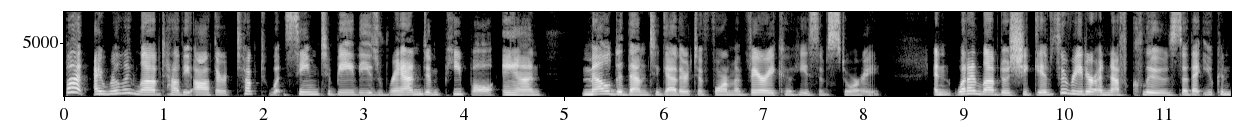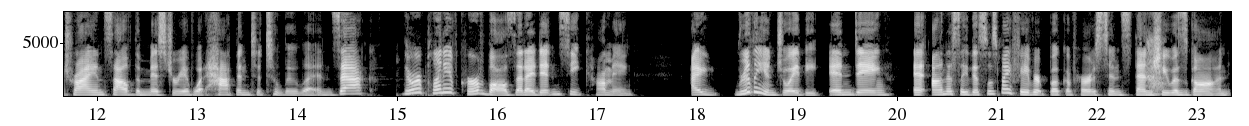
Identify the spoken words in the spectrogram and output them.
but I really loved how the author took what seemed to be these random people and melded them together to form a very cohesive story. And what I loved was she gives the reader enough clues so that you can try and solve the mystery of what happened to Tallulah and Zach. There were plenty of curveballs that I didn't see coming. I really enjoyed the ending. And honestly, this was my favorite book of hers since then she was gone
